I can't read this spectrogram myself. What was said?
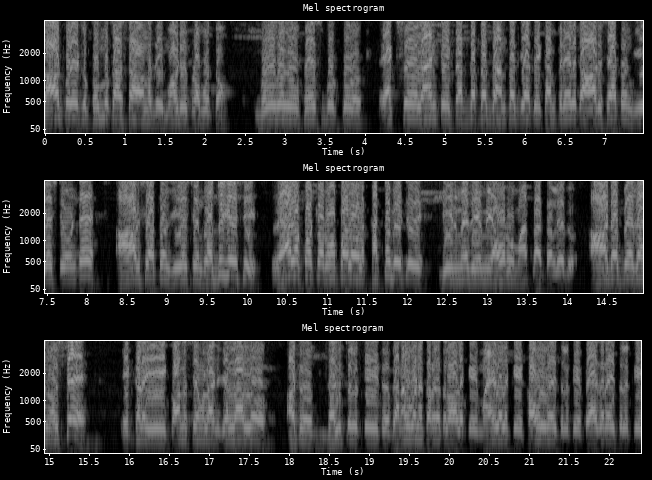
కార్పొరేట్లు కొమ్ము కాస్తా ఉన్నది మోడీ ప్రభుత్వం. గూగుల్ ఫేస్బుక్ ఎక్స్ లాంటి పెద్ద పెద్ద అంతర్జాతీయ కంపెనీలకు ఆరు శాతం జిఎస్టీ ఉంటే ఆరు శాతం జిఎస్టీని రద్దు చేసి వేల కోట్ల రూపాయల వాళ్ళు కట్టబెట్టి దీని మీద ఏమీ ఎవరు మాట్లాడటం లేదు. ఆ డబ్బే కానీ వస్తే ఇక్కడ ఈ కోనసీమ లాంటి జిల్లాల్లో అటు దళితులకి ఇటు వెనకబడిన తరగతుల వాళ్ళకి మహిళలకి కౌలు రైతులకి పేద రైతులకి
